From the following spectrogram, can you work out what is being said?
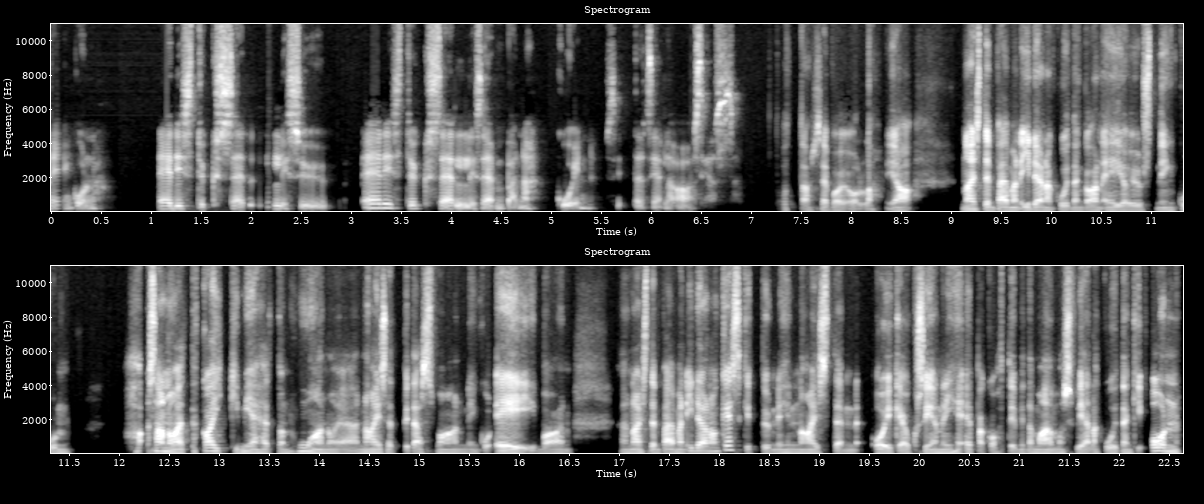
niin kuin edistyksellisy- edistyksellisempänä kuin sitten siellä Aasiassa. Totta, se voi olla. Ja naisten päivän ideana kuitenkaan ei ole just niin kuin sanoa, että kaikki miehet on huonoja ja naiset pitäisi vaan niin kuin ei, vaan naisten päivän ideana on keskittyä niihin naisten oikeuksiin ja niihin epäkohtiin, mitä maailmassa vielä kuitenkin on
